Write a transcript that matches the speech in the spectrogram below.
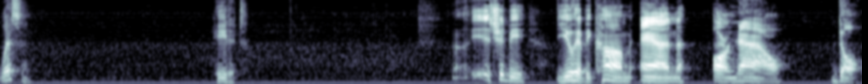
Listen, heed it. Uh, Uh, it should be, you have become and are now dull.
